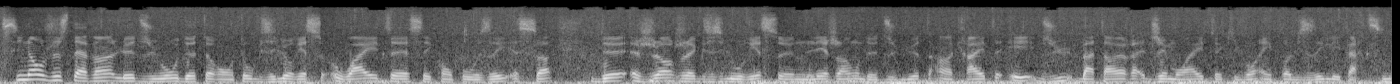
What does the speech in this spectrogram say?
Sinon, juste avant, le duo de Toronto, Xilouris White, c'est composé, ça, de Georges Xilouris, une légende du lutte en crête, et du batteur Jim White qui va improviser les parties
